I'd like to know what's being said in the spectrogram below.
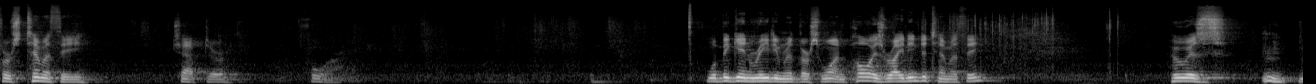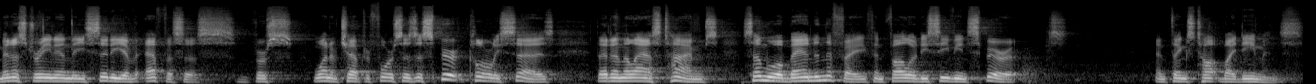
1 Timothy chapter 4. We'll begin reading with verse 1. Paul is writing to Timothy, who is ministering in the city of Ephesus. Verse 1 of chapter 4 says, The Spirit clearly says that in the last times some will abandon the faith and follow deceiving spirits and things taught by demons.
